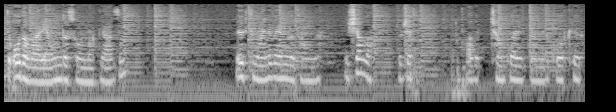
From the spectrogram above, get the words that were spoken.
Bir de o da var ya onu da sormak lazım. Büyük ihtimalle benim rotamdı. İnşallah. Duracağız. Abi çanklar yüklenmedi korkuyorum.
